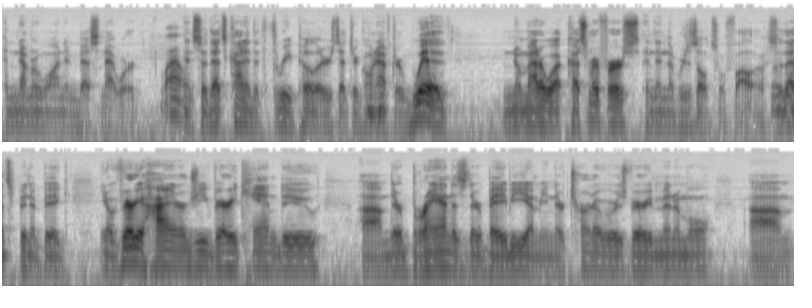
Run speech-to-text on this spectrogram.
and number one in best network. Wow. And so that's kind of the three pillars that they're going after with no matter what, customer first, and then the results will follow. So that's been a big, you know, very high energy, very can do. Um, their brand is their baby. I mean, their turnover is very minimal. Um,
